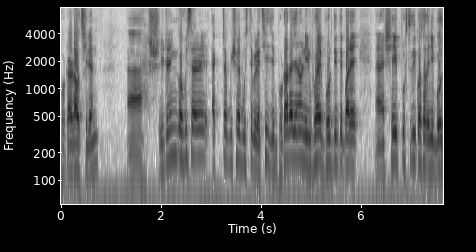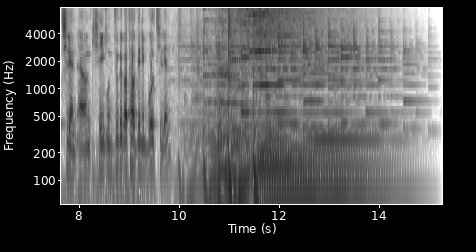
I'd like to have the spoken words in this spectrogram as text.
ভোটাররাও ছিলেন। রিটার্নিং অফিসারের একটা বিষয় বুঝতে পেরেছি যে ভোটাররা যেন নির্ভয়ে ভোট দিতে পারে সেই প্রস্তুতির কথা তিনি বলছিলেন এবং সেই উদ্যোগের কথাও তিনি বলছিলেন।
